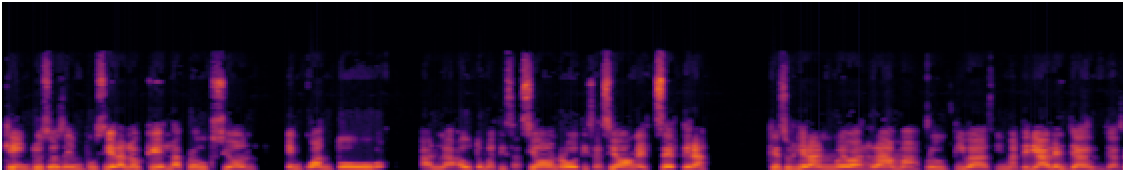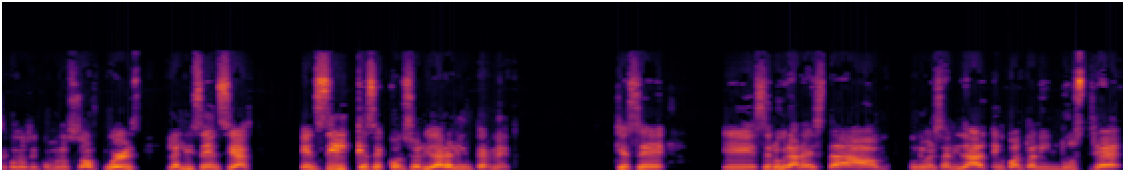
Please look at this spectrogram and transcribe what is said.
que incluso se impusiera lo que es la producción en cuanto a la automatización, robotización, etcétera, que surgieran nuevas ramas productivas inmateriales, ya, ya se conocen como los softwares, las licencias, en sí que se consolidara el Internet, que se, eh, se lograra esta universalidad en cuanto a la industria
